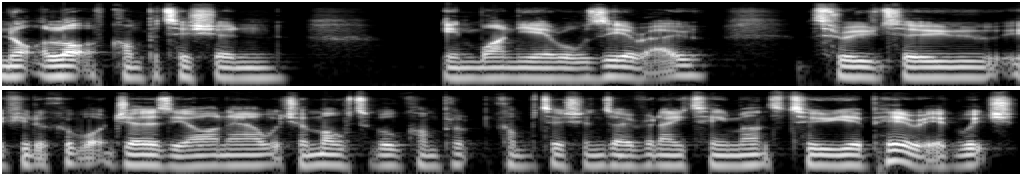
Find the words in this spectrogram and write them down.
not a lot of competition in one year or zero through to if you look at what Jersey are now, which are multiple comp- competitions over an eighteen month, two year period, which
